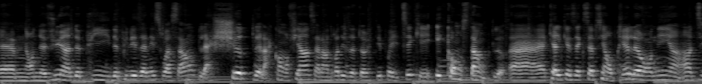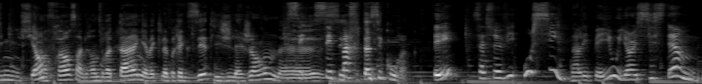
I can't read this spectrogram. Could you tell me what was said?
Euh, on a vu hein, depuis, depuis les années 60 la chute de la confiance à l'endroit des autorités politiques est, est constante. Là. À quelques exceptions près, là, on est en, en diminution. En France, en Grande-Bretagne, avec le Brexit, les gilets jaunes, euh, C'est- assez courant. Et ça se vit aussi dans les pays où il y a un système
